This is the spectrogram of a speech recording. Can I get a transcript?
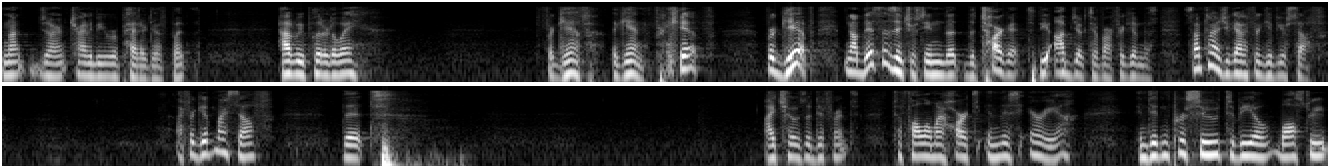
I'm not trying to be repetitive, but how do we put it away? Forgive. Again, forgive. Forgive. Now, this is interesting the, the target, the object of our forgiveness. Sometimes you got to forgive yourself. I forgive myself that I chose a different, to follow my heart in this area and didn't pursue to be a Wall Street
